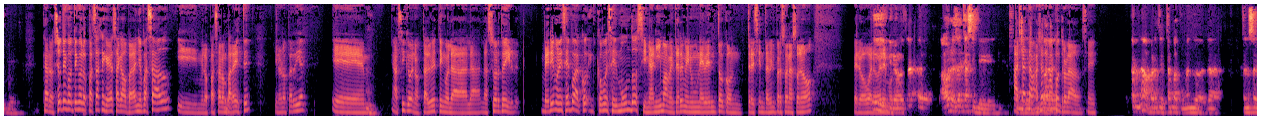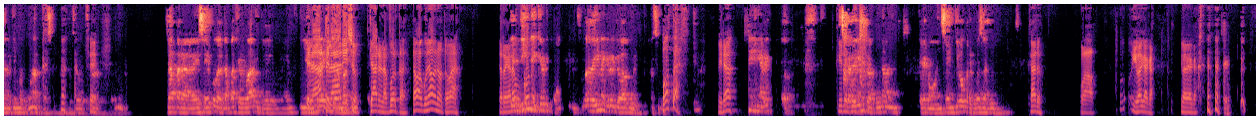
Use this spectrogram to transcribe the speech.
Claro, yo tengo, tengo los pasajes que había sacado para el año pasado y me los pasaron para este y no los perdía. Eh, así que bueno, tal vez tengo la, la, suerte de ir. veremos en esa época cómo es el mundo, si me animo a meterme en un evento con 300.000 personas o no. Pero bueno, veremos. Pero ahora ya casi que. Allá está, allá está más controlado, sí. No, aparte están vacunando, ya, no saben a quién vacunar. Casi. sí. Ya para esa época, capaz que va y te. te la, te la dan ellos, claro, en la puerta. ¿Está vacunado o no? Tomás. Te regalaron un Disney creo que de Disney creo que vacunan. ¿Posta? Mirá. Sí, a ver. Qué locura. Era como incentivo para que vayas a Disney. Claro. Wow. Igual que acá. Igual que acá. Sí.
